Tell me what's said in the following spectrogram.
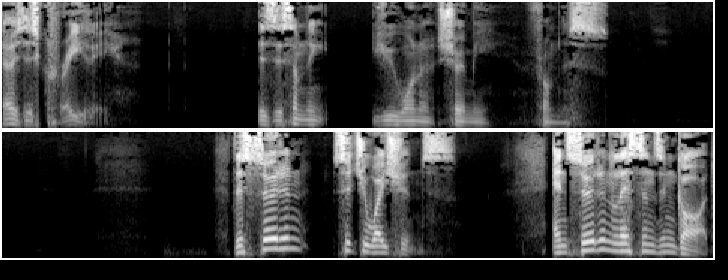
that was just crazy. Is there something you want to show me from this. There's certain situations and certain lessons in God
